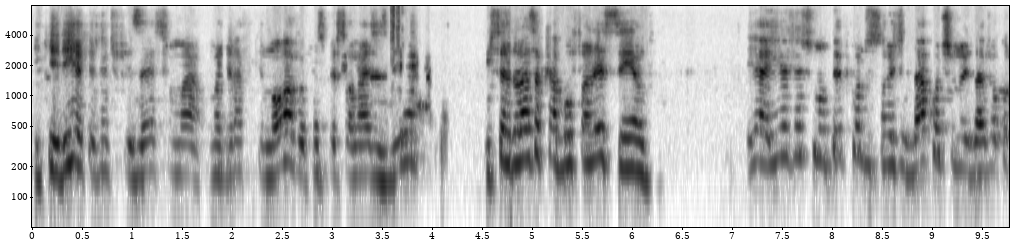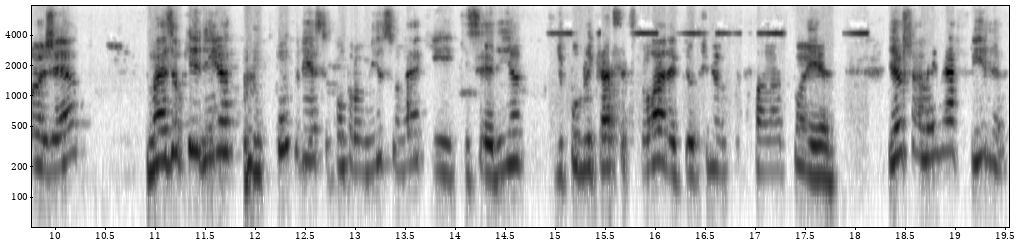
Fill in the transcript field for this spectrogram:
que, queria que a gente fizesse uma, uma graphic novel com os personagens dele. O Cedraz acabou falecendo. E aí a gente não teve condições de dar continuidade ao projeto, mas eu queria cumprir esse compromisso, né, que, que seria de publicar essa história que eu tinha falado com ele. E eu chamei minha filha,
